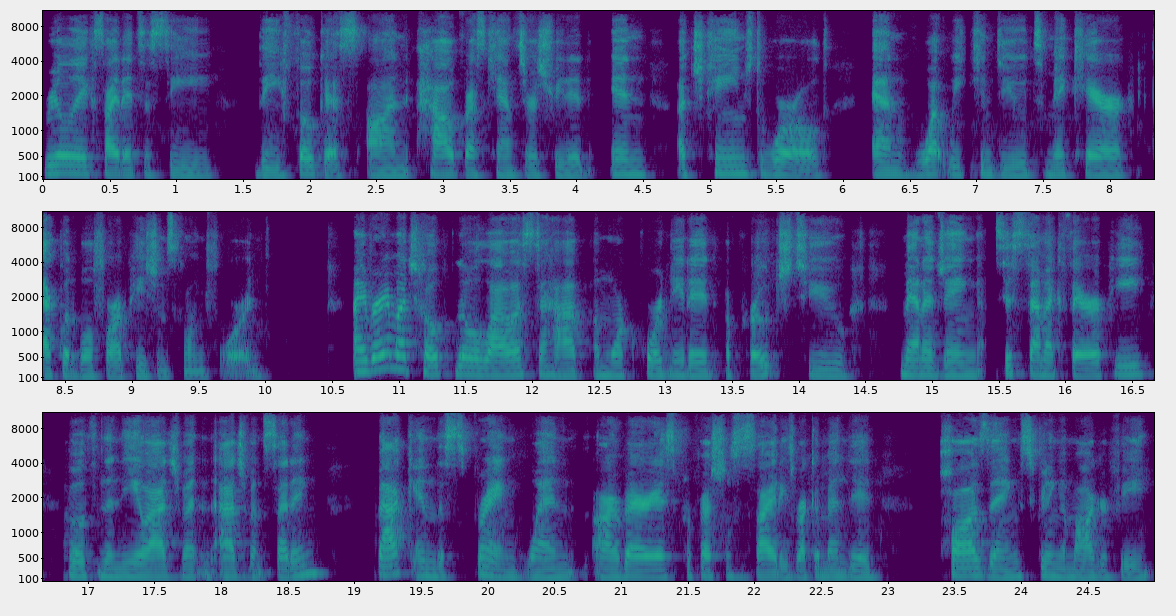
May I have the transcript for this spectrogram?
really excited to see the focus on how breast cancer is treated in a changed world and what we can do to make care equitable for our patients going forward. I very much hope they'll allow us to have a more coordinated approach to managing systemic therapy, both in the neoadjuvant and adjuvant setting. Back in the spring, when our various professional societies recommended pausing screening mammography,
